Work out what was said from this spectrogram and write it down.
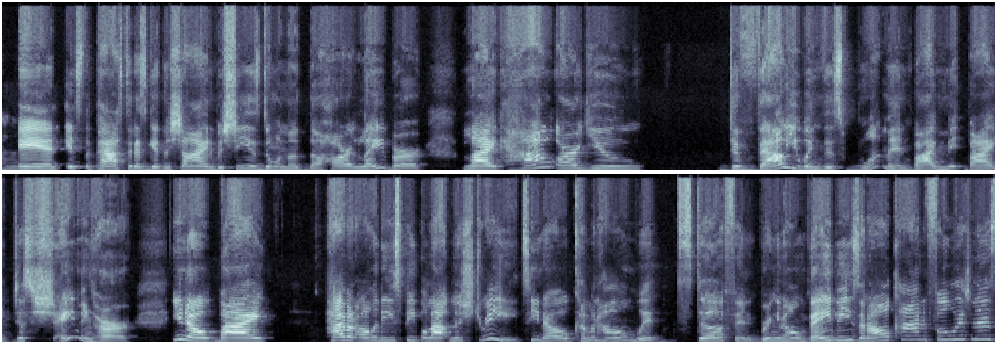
Mm. and it's the pastor that's getting the shine, but she is doing the, the hard labor. Like, how are you devaluing this woman by by just shaming her? You know, by having all of these people out in the streets, you know, coming home with stuff and bringing home babies and all kind of foolishness.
